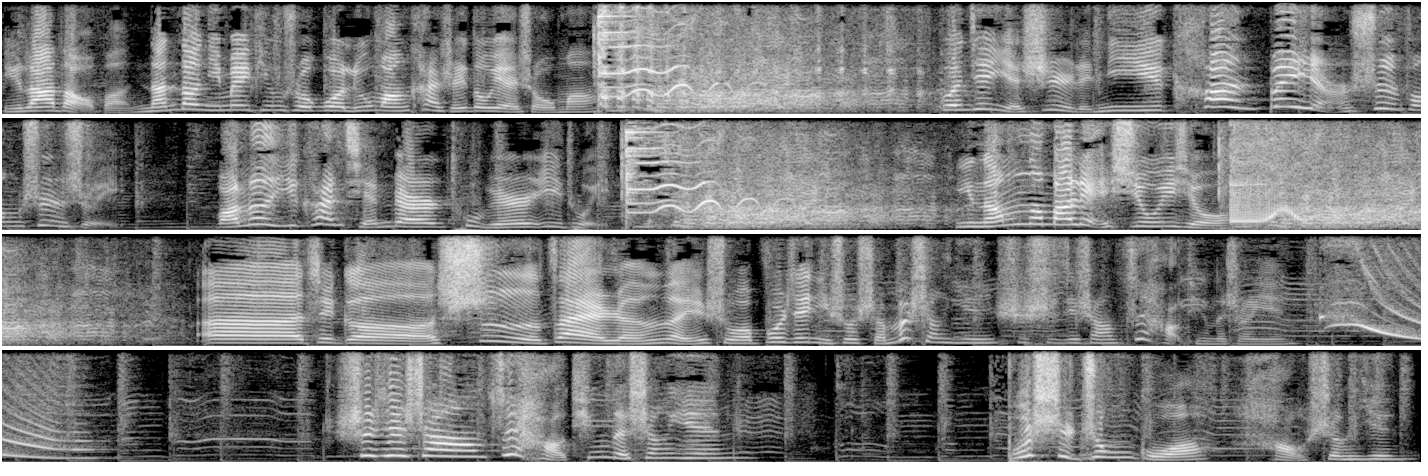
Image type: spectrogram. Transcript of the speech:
你拉倒吧！难道你没听说过流氓看谁都眼熟吗？关键也是的，你看背影顺风顺水，完了，一看前边吐别人一腿，你能不能把脸修一修？呃，这个事在人为。说波姐，你说什么声音是世界上最好听的声音？世界上最好听的声音，不是中国好声音，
